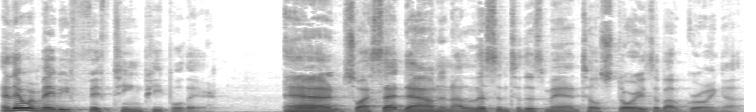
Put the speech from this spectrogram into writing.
and there were maybe 15 people there. And so I sat down and I listened to this man tell stories about growing up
